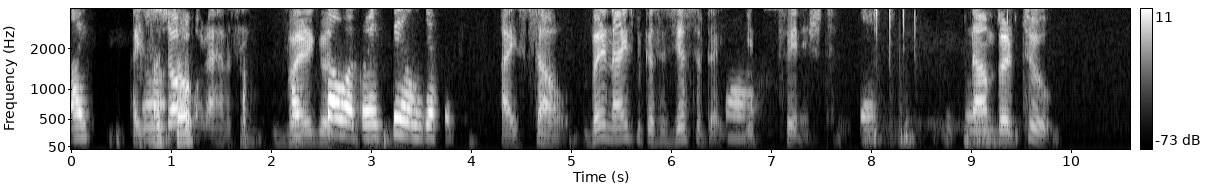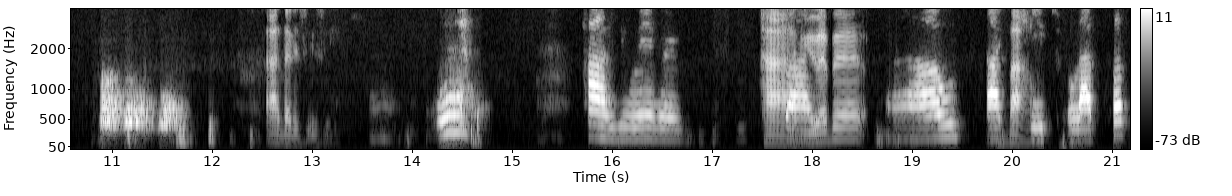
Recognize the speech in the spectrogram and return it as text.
I, I Uh, saw saw. what I have seen. I Very good. saw a great film yesterday. I saw. Very nice because it's yesterday. Oh. It's finished. Yes. Number two. Ah, that is easy. Have you ever Have you ever? out a About. cheap laptop?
